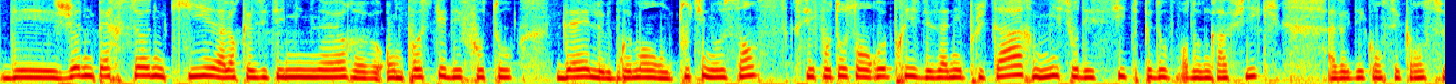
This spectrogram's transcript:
des jeunes personnes qui, alors qu'elles étaient mineures, ont posté des photos d'elles vraiment en toute innocence. Ces photos sont reprises des années plus tard, mises sur des sites pédopornographiques avec des conséquences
